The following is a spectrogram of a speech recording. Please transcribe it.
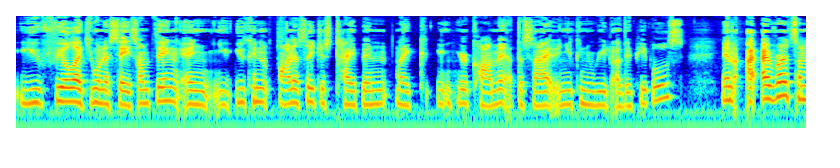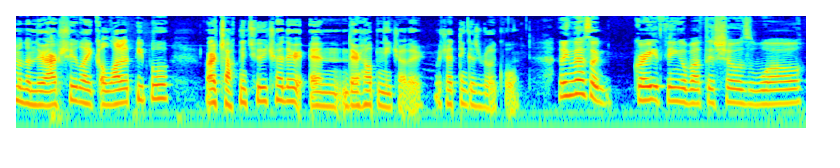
you feel like you want to say something and you, you can honestly just type in like your comment at the side and you can read other people's and I, I read some of them they're actually like a lot of people are talking to each other and they're helping each other which i think is really cool I think that's a great thing about this show as well.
